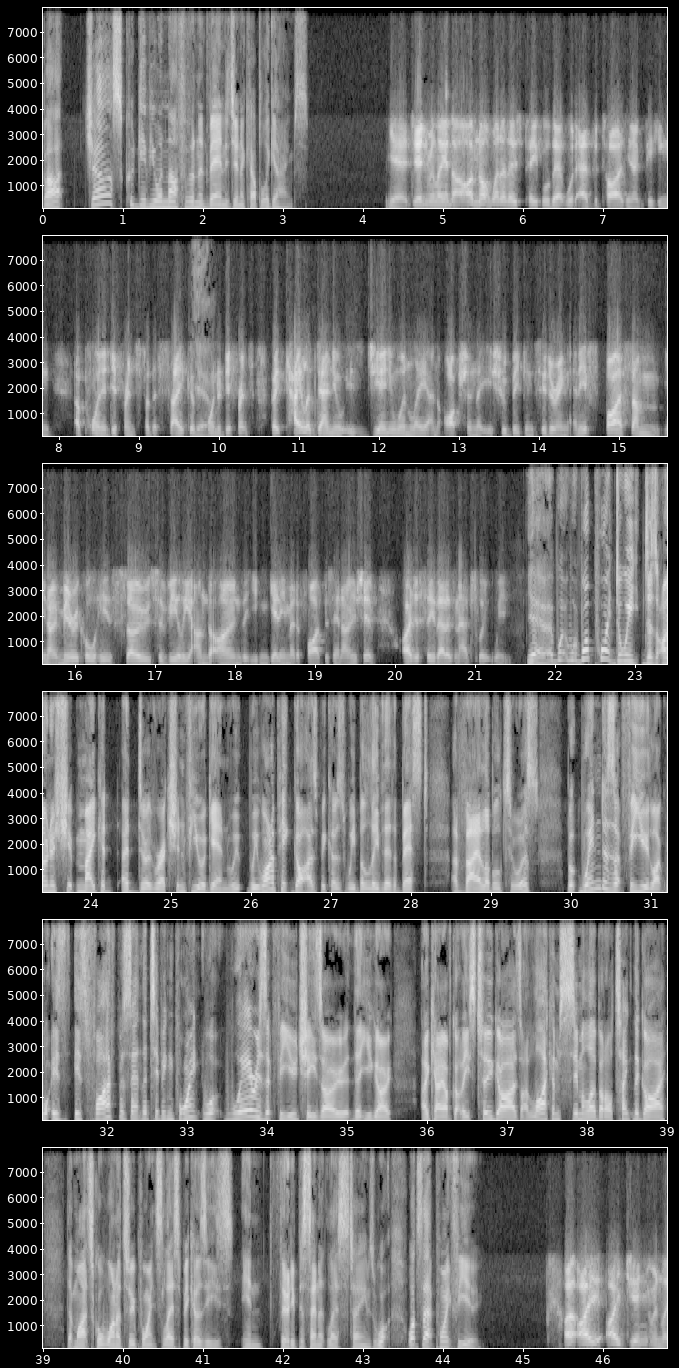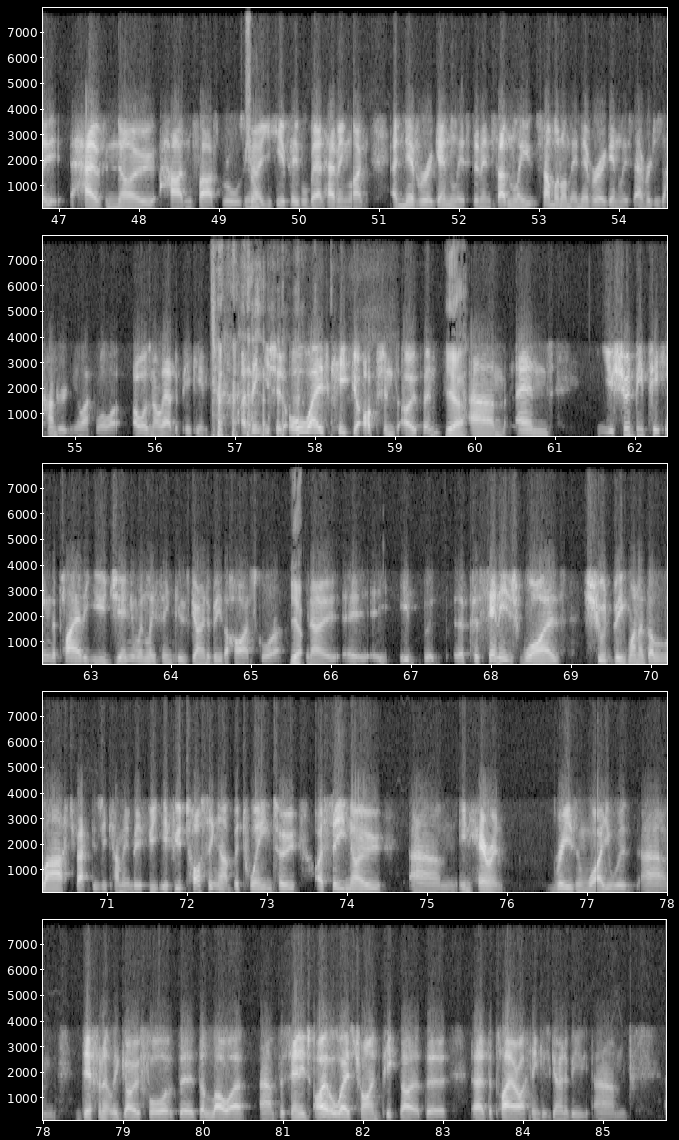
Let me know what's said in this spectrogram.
but just could give you enough of an advantage in a couple of games. Yeah, genuinely, and I'm not one of those people that would advertise, you know, picking a point of difference for the sake of Yeah. point of difference. But Caleb Daniel is genuinely an option that you should be considering. And if by some, you know, miracle he's so severely under-owned that you can get him at a five percent ownership, I just see that as an absolute win. Yeah, at what point do we does ownership make a, a direction for you again? We we want to pick guys because we believe they're the best available to us. But when does it for you? Like, what is is five percent the tipping point? What, where is it for you, Chizo, that you go? Okay, I've got these two guys. I like them similar, but I'll take the guy that might score one or two points less because he's in thirty percent at less teams. What what's that point for you? I, I, I genuinely have no hard and fast rules. You Sure. know, you hear people about having like a never again list, and then suddenly someone on their never again list averages 100, and you're like, well, I wasn't allowed to pick him. I think you should always keep your options open. Yeah. Um, and you should be picking the player that you genuinely think is going to be the highest scorer. Yeah. You know, it, it, percentage wise should be one of the last factors you come in. But if, you, if you're tossing up between two, I see no um, inherent reason why you would um, definitely go for the, the lower um, percentage. I always try and pick the the, uh, the player I think is going to be um,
